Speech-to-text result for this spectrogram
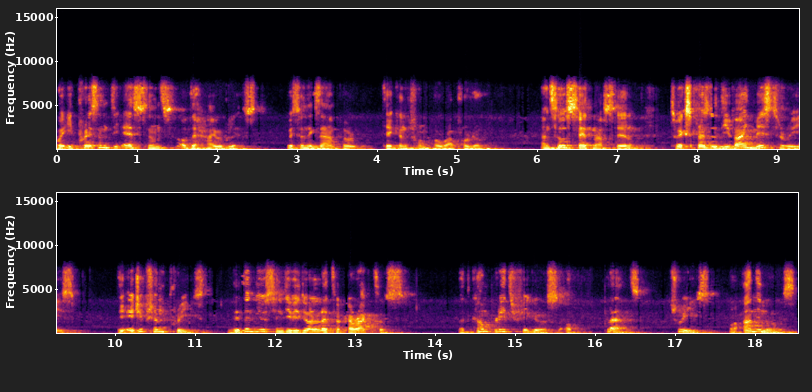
where he presents the essence of the hieroglyphs with an example taken from Horapollo. And so said Marcel, to express the divine mysteries, the Egyptian priest didn't use individual letter characters, but complete figures of plants, trees, or animals,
